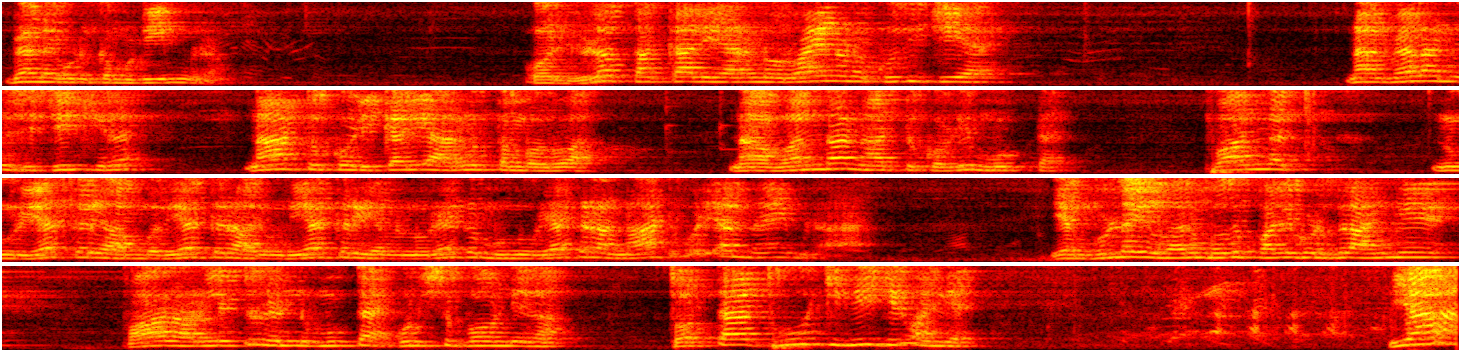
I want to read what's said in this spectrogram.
வேலை கொடுக்க முடியுங்கிறான். ஒரு கிலோ தக்காளி இரநூறுவா என்னோட குதிச்சிய நான் வேளாண்மை சிரிக்கிறேன் நாட்டுக்கோழி கறி அறுநூத்தம்பது ரூபா. நான் வந்தால் நாட்டுக்கோழி முட்டை. பண்ண நூறு ஏக்கர் ஐம்பது ஏக்கர் அறுபது ஏக்கர் எழுநூறு ஏக்கர் முந்நூறு ஏக்கர் நாட்டுக்கோழியாக மேயும்டா. என் பிள்ளைகள் வரும்போது பள்ளிக்கூடத்தில் அங்கே பால் அரை லிட்டர் ரெண்டு முட்டை குடிச்சிட்டு போக வேண்டியதான் தொட்டா தூக்கி வீசிடுவாங்க. ஏன்?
